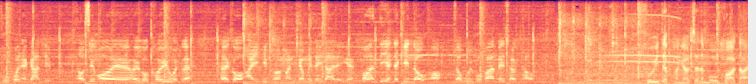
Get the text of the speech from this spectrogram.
府軍嘅間諜。頭先我哋去個區域咧，係一個危險同埋敏感嘅地帶嚟嘅，可能啲人一見到哦，就回報翻俾上頭。庫爾德朋友真係冇誇大，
